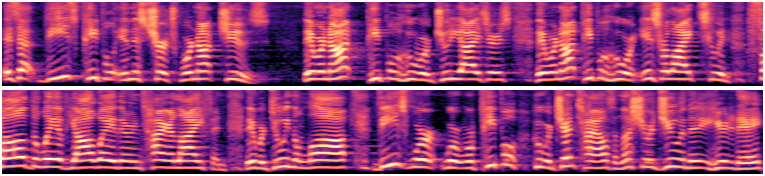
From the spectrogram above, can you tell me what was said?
is that these people in this church were not Jews. They were not people who were Judaizers. They were not people who were Israelites who had followed the way of Yahweh their entire life and they were doing the law. These were, were, were people who were Gentiles, unless you're a Jew the, here today,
